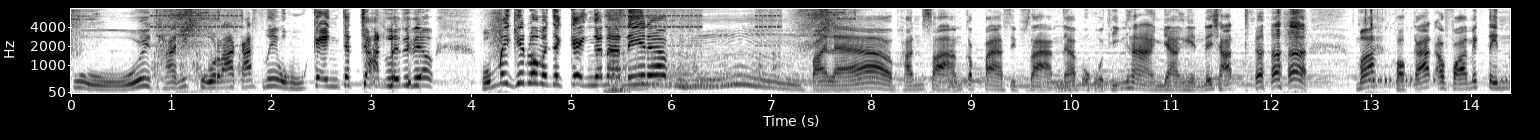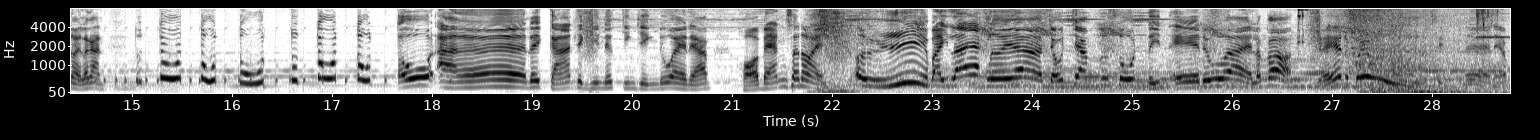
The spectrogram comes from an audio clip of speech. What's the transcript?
โอ้ยทานิโครากัสนี่โอ้โหเก่งจะจัดเลยทีเดียว ผมไม่คิดว่ามันจะเก่งขนาดนี้นะครับไปแล้วพันสามกับ83นะครับ โอ้โห ทิ้งห่างอย่างเห็นได้ชัด มา ขอการ์ดอัลฟาเมกตินหน่อยแล้วกัน ตุ๊ดตุ๊ดตุ๊ดตุ๊ดตุ๊ดตุ๊ดตุ๊ดตุ๊ดอ่าได้การ์ดจากที่นึกจริง ๆ ด้วยนะครับ ขอแบงค์ซะหน่อย เอ้ย ใบแรกเลยอะ เจ้าแจมสุดๆดินเอด้วย แล้วก็เจดเบล นะครับ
